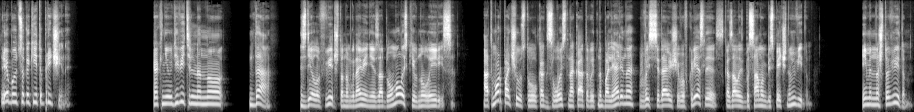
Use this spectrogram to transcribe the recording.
требуются какие-то причины?» Как неудивительно, но... Да. Сделав вид, что на мгновение задумалась, кивнула Ириса. Атмор почувствовал, как злость накатывает на болярина, восседающего в кресле, с, казалось бы, самым беспечным видом. Именно что видом.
